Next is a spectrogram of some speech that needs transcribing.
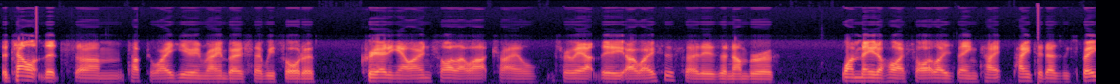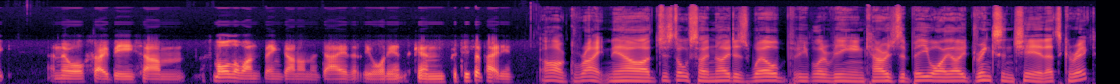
the talent that's um, tucked away here in Rainbow. So we thought of creating our own silo art trail throughout the oasis. So there's a number of one metre high silos being ta- painted as we speak, and there'll also be some smaller ones being done on the day that the audience can participate in. Oh, great. Now, I just also note as well, people are being encouraged to BYO drinks and chair. That's correct?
